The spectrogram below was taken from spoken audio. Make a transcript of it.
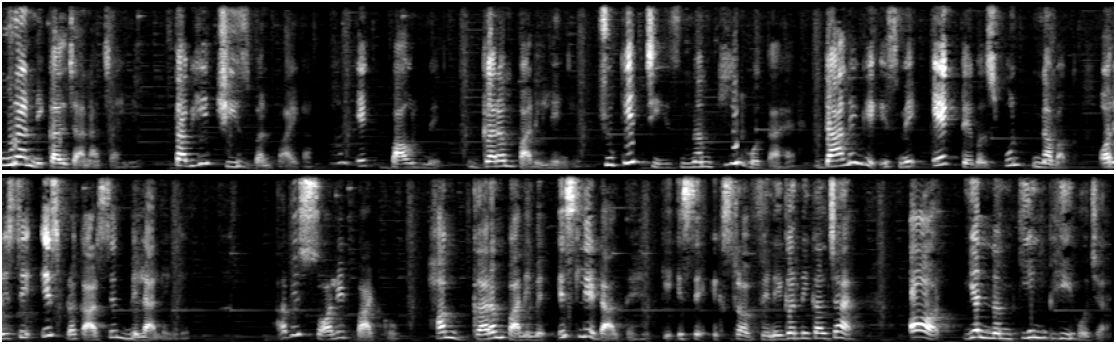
पूरा निकल जाना चाहिए, तभी चीज़ बन पाएगा। हम एक बाउल में गर्म पानी लेंगे। चूँकि चीज़ नमकीन होता है, डालेंगे इसमें एक टेबल स्पून नमक और इसे इस प्रकार से मिला लेंगे। अब इस सॉलिड पार्ट को हम गर्म पानी में इसलिए डालते हैं कि इससे एक्स्ट्रा विनेगर निकल जाए और यह नमकीन भी हो जाए।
